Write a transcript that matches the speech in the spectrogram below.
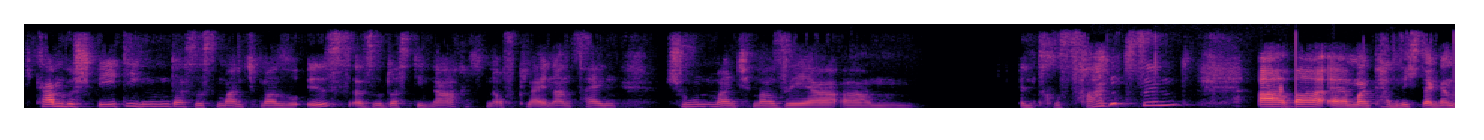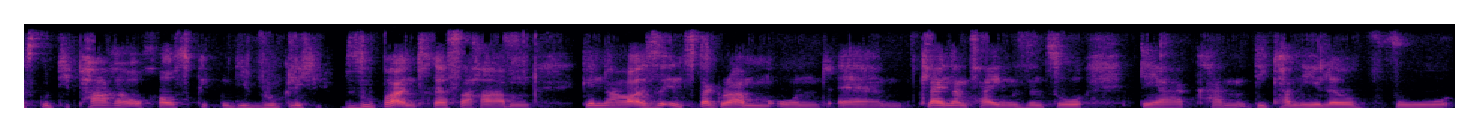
ich kann bestätigen, dass es manchmal so ist, also dass die Nachrichten auf Kleinanzeigen schon manchmal sehr ähm, interessant sind, aber äh, man kann sich da ganz gut die Paare auch rauspicken, die wirklich super Interesse haben. Genau, also Instagram und ähm, Kleinanzeigen sind so der kan die Kanäle, wo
